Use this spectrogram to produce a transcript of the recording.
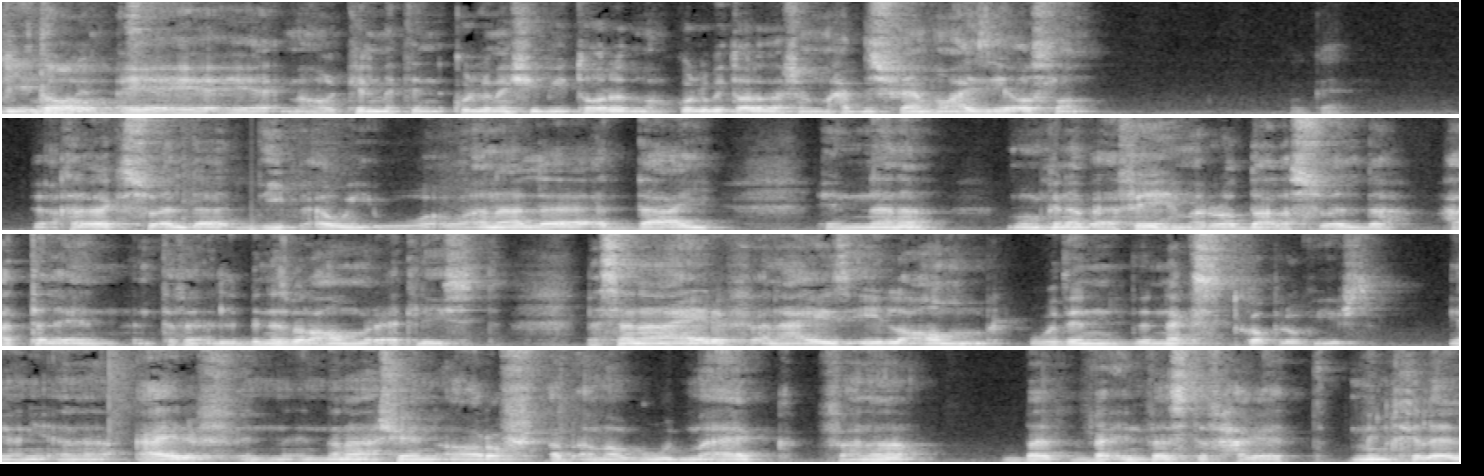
بيطارد. هي هي هي ما هو كلمة إن كله ماشي بيطارد ما هو كله بيطارد عشان ما حدش فاهم هو عايز إيه أصلا. okay. خلي بالك السؤال ده deep قوي و... وأنا لا أدعي إن أنا ممكن أبقى فاهم الرد على السؤال ده. حتى الآن. أنت فا... بالنسبة لعمر at least بس أنا عارف أنا عايز إيه لعمر within the next couple of years. يعني أنا عارف ان إن أنا عشان أعرف أبقى موجود معاك فأنا. ب invest في حاجات من خلال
